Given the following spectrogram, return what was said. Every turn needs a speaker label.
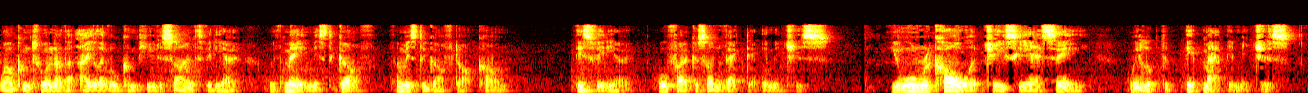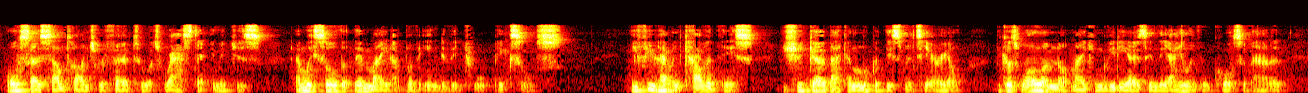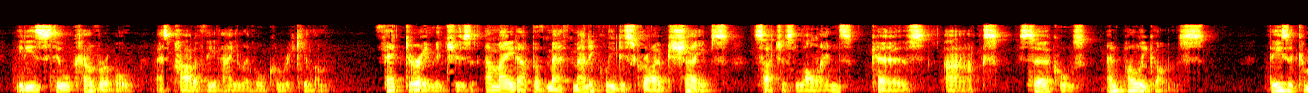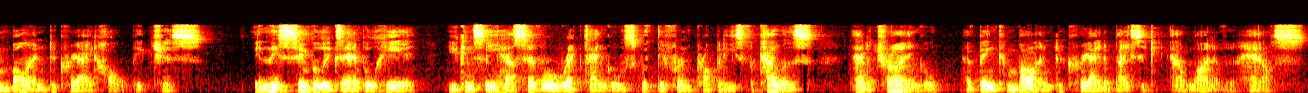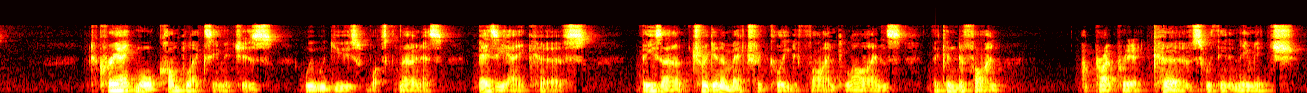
Speaker 1: welcome to another A-Level Computer Science video with me, Mr. Goff, for MrGoff.com. This video will focus on vector images. You will recall at GCSE we looked at bitmap images, also sometimes referred to as raster images, and we saw that they're made up of individual pixels. If you haven't covered this, you should go back and look at this material because while I'm not making videos in the A-Level course about it, it is still coverable as part of the A-level curriculum. Vector images are made up of mathematically described shapes such as lines, curves, arcs, circles and polygons. These are combined to create whole pictures. In this simple example here, you can see how several rectangles with different properties for colours and a triangle have been combined to create a basic outline of a house. To create more complex images, we would use what's known as Bezier curves. These are trigonometrically defined lines that can define appropriate curves within an image.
